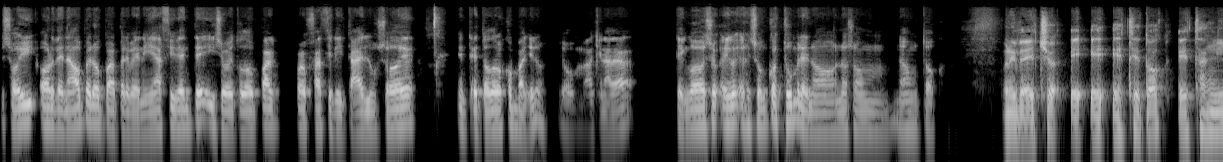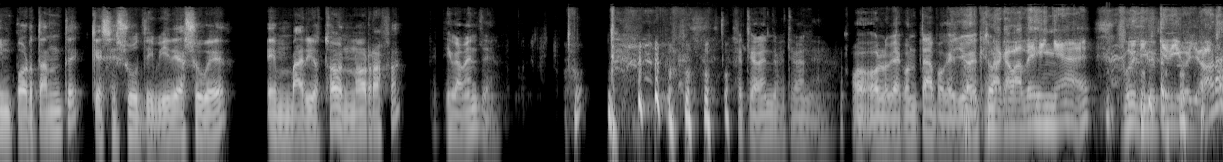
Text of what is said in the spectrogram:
soy ordenado, pero para prevenir accidentes y sobre todo para, para facilitar el uso de- entre todos los compañeros. Yo más que nada tengo eso- eh, son costumbres, no, no son no es un toque. Bueno, y de hecho, e- e- este talk es tan importante que se subdivide a su vez en varios talks, ¿no, Rafa? Efectivamente. Efectivamente, efectivamente. Os, lo voy a contar porque yo esto. me acabas de guiñar, ¿eh? Pues digo, ¿qué digo yo ahora?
